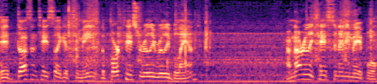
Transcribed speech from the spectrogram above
It doesn't taste like it to me. The pork tastes really, really bland. I'm not really tasting any maple.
